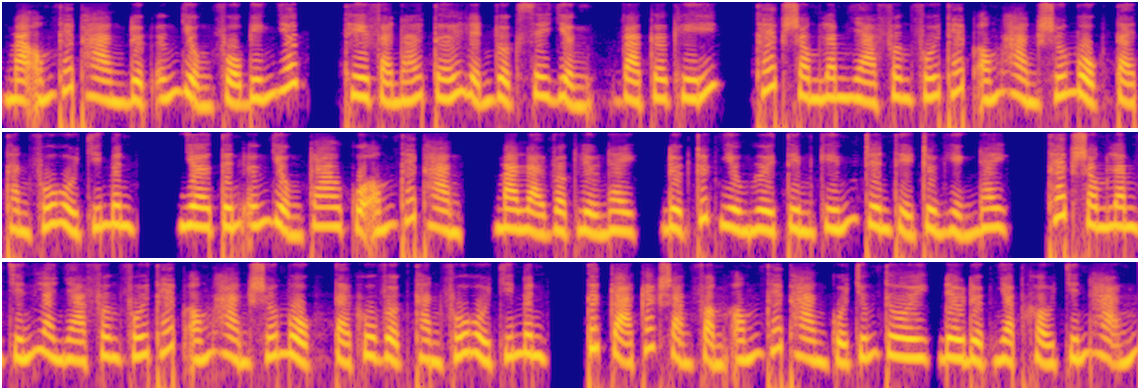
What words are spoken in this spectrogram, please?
mà ống thép hàng được ứng dụng phổ biến nhất thì phải nói tới lĩnh vực xây dựng và cơ khí. Thép song lâm nhà phân phối thép ống hàng số 1 tại thành phố Hồ Chí Minh. Nhờ tính ứng dụng cao của ống thép hàng mà loại vật liệu này được rất nhiều người tìm kiếm trên thị trường hiện nay. Thép song lâm chính là nhà phân phối thép ống hàng số 1 tại khu vực thành phố Hồ Chí Minh. Tất cả các sản phẩm ống thép hàng của chúng tôi đều được nhập khẩu chính hãng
